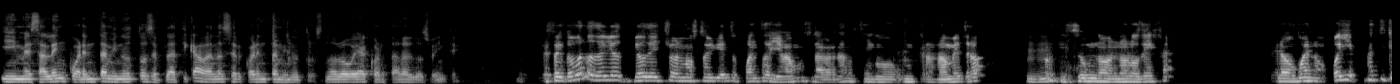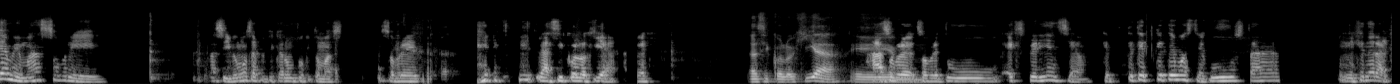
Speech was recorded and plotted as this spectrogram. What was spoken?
y me salen 40 minutos de plática, van a ser 40 minutos. No lo voy a cortar a los 20. Perfecto. Bueno, yo, yo de hecho no estoy viendo cuánto llevamos, la verdad no tengo un cronómetro, porque Zoom no, no lo deja. Pero bueno, oye, platícame más sobre, así, vamos a platicar un poquito más sobre la psicología. La psicología. ah, sobre, em, sobre tu experiencia. ¿Qué, qué, temas te gustan en general?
